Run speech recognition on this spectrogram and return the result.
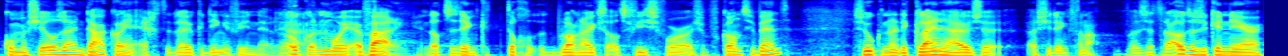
commerciëel zijn... daar kan je echt leuke dingen vinden. Ja. Ook een mooie ervaring. En dat is denk ik toch het belangrijkste advies voor als je op vakantie bent. Zoek naar de kleine huizen. Als je denkt van, nou, we zetten de auto's een keer neer...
